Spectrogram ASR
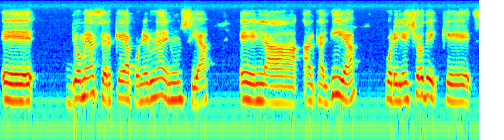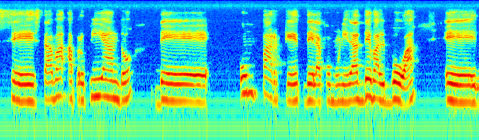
eh, yo me acerqué a poner una denuncia en la alcaldía por el hecho de que se estaba apropiando de un parque de la comunidad de Balboa, eh,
